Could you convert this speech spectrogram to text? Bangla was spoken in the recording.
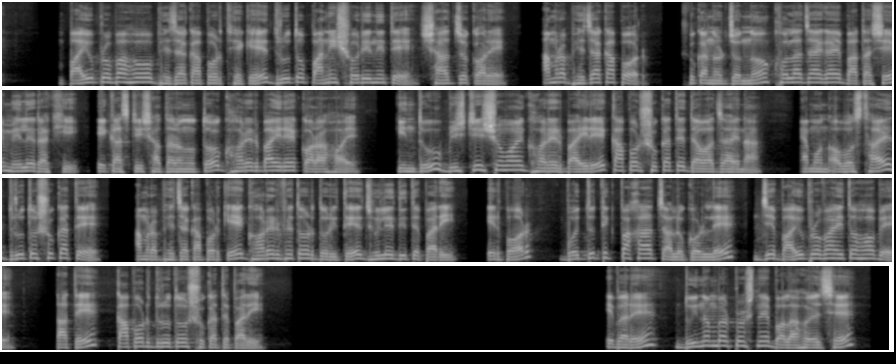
বায়ু প্রবাহ ভেজা কাপড় থেকে দ্রুত পানি সরিয়ে নিতে সাহায্য করে। আমরা ভেজা কাপড় শুকানোর জন্য খোলা জায়গায় বাতাসে মেলে রাখি। এ কাজটি সাধারণত ঘরের বাইরে করা হয়। কিন্তু বৃষ্টির সময় ঘরের বাইরে কাপড় শুকাতে দেওয়া যায় না। এমন অবস্থায় দ্রুত শুকাতে আমরা ভেজা কাপড়কে ঘরের ভেতর দড়িতে ঝুলিয়ে দিতে পারি। এরপর বৈদ্যুতিক পাখা চালু করলে যে বায়ু প্রবাহিত হবে, তাতে কাপড় দ্রুত শুকাতে পারি। এবারে দুই নম্বর প্রশ্নে বলা হয়েছে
